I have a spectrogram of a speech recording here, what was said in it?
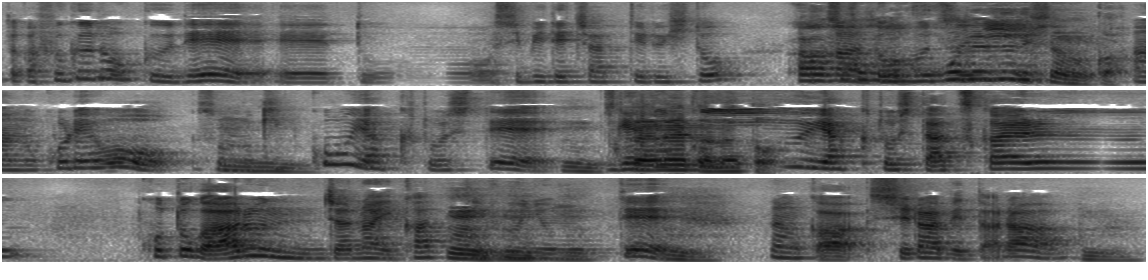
だからフグ毒で、えっとしびれちゃってる人あ、そうかそうか、ここで出てきたのか。あのこれをそうんうんの拮抗薬として、うん使えないかなと解毒薬として扱えることがあるんじゃないかっていうふうに思って、うんなんか調べたら、うん。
